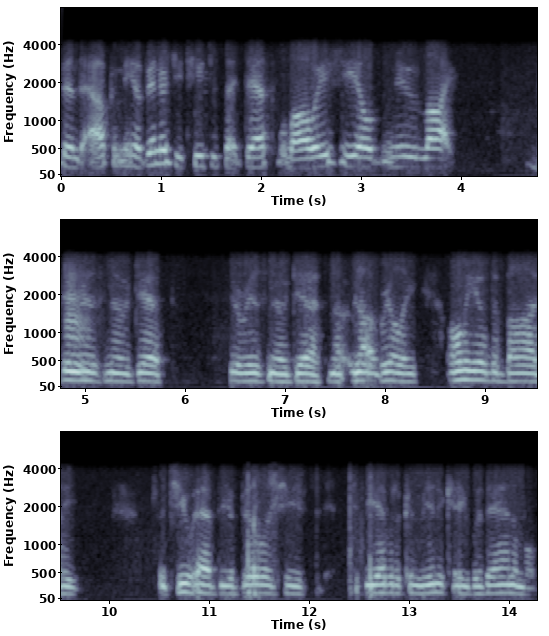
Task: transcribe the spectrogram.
been the alchemy of energy teaches that death will always yield new life. There is no death. There is no death. Not, not really. Only of the body. But you have the ability to be able to communicate with animals.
